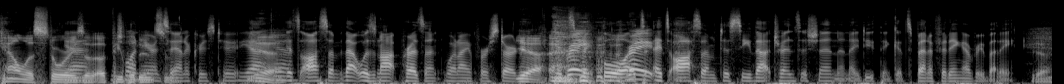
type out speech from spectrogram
countless stories yeah. of, of people one doing here in some, Santa Cruz too. Yeah. yeah. it's awesome. That was not present when I first started. Yeah, it's right. cool. right. It's, it's, awesome to see that transition, and I do think it's benefiting everybody. Yeah.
